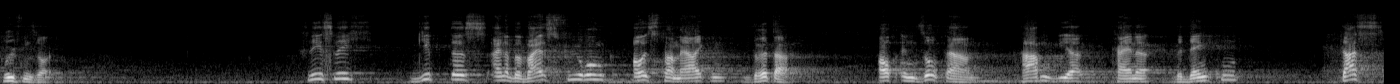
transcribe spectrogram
prüfen soll. Schließlich gibt es eine Beweisführung aus Vermerken Dritter. Auch insofern haben wir keine Bedenken, das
